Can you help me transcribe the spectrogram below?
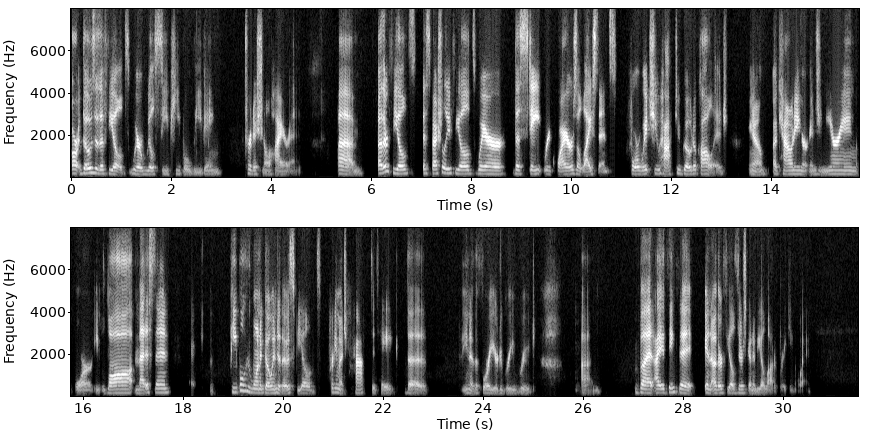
are those are the fields where we'll see people leaving traditional higher ed. Um, other fields, especially fields where the state requires a license for which you have to go to college, you know, accounting or engineering or law, medicine, people who want to go into those fields pretty much have to take the, you know, the four-year degree route. Um, but I think that in other fields, there's going to be a lot of breaking away.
